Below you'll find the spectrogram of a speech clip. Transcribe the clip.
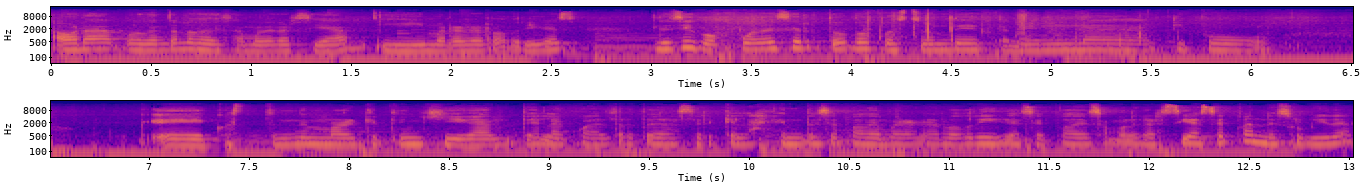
Ahora, volviendo a lo de Samuel García y Mariana Rodríguez, les digo, puede ser todo cuestión de también una tipo eh, cuestión de marketing gigante, la cual trata de hacer que la gente sepa de Mariana Rodríguez, sepa de Samuel García, sepan de su vida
